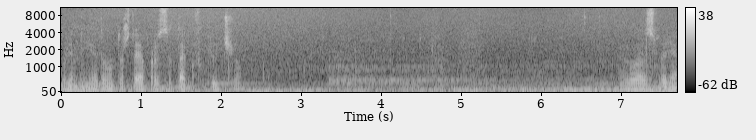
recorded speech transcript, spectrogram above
Блин, я думал, то, что я просто так включил. Господи.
